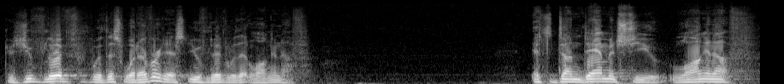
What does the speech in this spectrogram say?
Because you've lived with this, whatever it is, you've lived with it long enough. It's done damage to you long enough,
